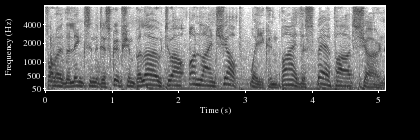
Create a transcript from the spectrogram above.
Follow the links in the description below to our online shop where you can buy the spare parts shown.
